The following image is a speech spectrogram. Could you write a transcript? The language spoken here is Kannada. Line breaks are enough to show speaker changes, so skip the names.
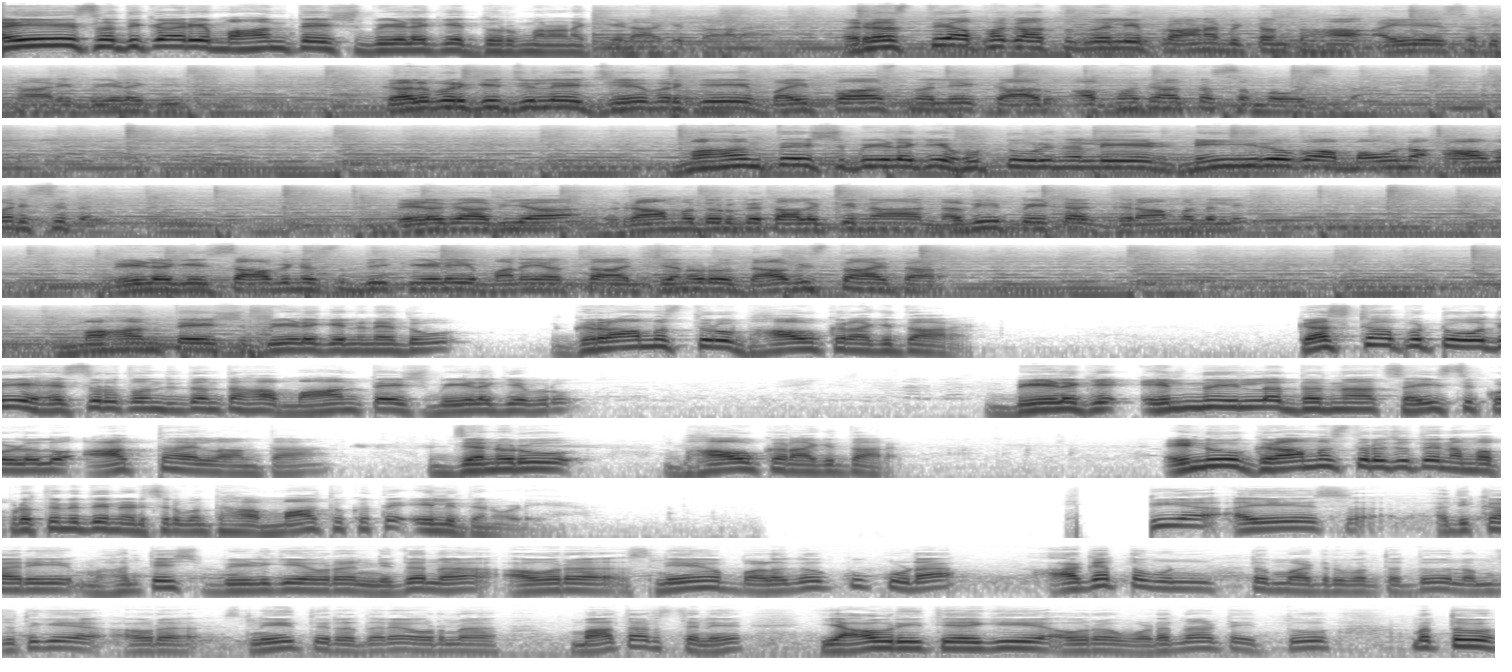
ಐಎಎಸ್ ಅಧಿಕಾರಿ ಮಹಾಂತೇಶ್ ಬೀಳಗಿ ದುರ್ಮರಣಕ್ಕೀಡಾಗಿದ್ದಾರೆ. ರಸ್ತೆ ಅಪಘಾತದಲ್ಲಿ ಪ್ರಾಣ ಬಿಟ್ಟಂತಹ ಐಎಎಸ್ ಅಧಿಕಾರಿ ಬೀಳಗಿ. ಕಲಬುರಗಿ ಜಿಲ್ಲೆ ಜೇವರ್ಗಿ ಬೈಪಾಸ್ನಲ್ಲಿ ಕಾರು ಅಪಘಾತ ಸಂಭವಿಸಿದೆ. ಮಹಾಂತೇಶ್ ಬೀಳಗಿ ಹುಟ್ಟೂರಿನಲ್ಲಿ ನೀರವ ಮೌನ ಆವರಿಸಿದೆ. ಬೆಳಗಾವಿಯ ರಾಮದುರ್ಗ ತಾಲೂಕಿನ ನವಿಪೇಟ ಗ್ರಾಮದಲ್ಲಿ. ಬೀಳಗಿ ಸಾವಿನ ಸುದ್ದಿ ಕೇಳಿ ಮನೆಯತ್ತ ಜನರು ಧಾವಿಸ್ತಾ ಇದ್ದಾರೆ. ಮಹಾಂತೇಶ್ ಬೀಳಿಗೆ ನೆನೆದು ಗ್ರಾಮಸ್ಥರು ಭಾವುಕರಾಗಿದ್ದಾರೆ. ಕಷ್ಟಪಟ್ಟು ಓದಿ ಹೆಸರು ತಂದಿದ್ದಂತಹ ಮಹಾಂತೇಶ್ ಬೀಳಗಿಯವರು, ಬೀಳಗೆ ಇನ್ನು ಇಲ್ಲದನ್ನ ಸಹಿಸಿಕೊಳ್ಳಲು ಆಗ್ತಾ ಇಲ್ಲ ಅಂತ ಜನರು ಭಾವುಕರಾಗಿದ್ದಾರೆ. ಇನ್ನು ಗ್ರಾಮಸ್ಥರ ಜೊತೆ ನಮ್ಮ ಪ್ರತಿನಿಧಿ ನಡೆಸಿರುವಂತಹ ಮಾತುಕತೆ ಎಲ್ಲಿದೆ ನೋಡಿ.
ಹಿರಿಯ ಐ ಎ ಎಸ್ ಅಧಿಕಾರಿ ಮಹಾಂತೇಶ್ ಬೀಳ್ಗೆಯವರ ನಿಧನ ಅವರ ಸ್ನೇಹ ಬಳಗಕ್ಕೂ ಕೂಡ ಆಘಾತ ಉಂಟು ಮಾಡಿರುವಂಥದ್ದು ನಮ್ಮ ಜೊತೆಗೆ ಅವರ ಸ್ನೇಹಿತರಿದ್ದಾರೆ, ಅವ್ರನ್ನ ಮಾತಾಡಿಸ್ತೇನೆ. ಯಾವ ರೀತಿಯಾಗಿ ಅವರ ಒಡನಾಟ ಇತ್ತು ಮತ್ತು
